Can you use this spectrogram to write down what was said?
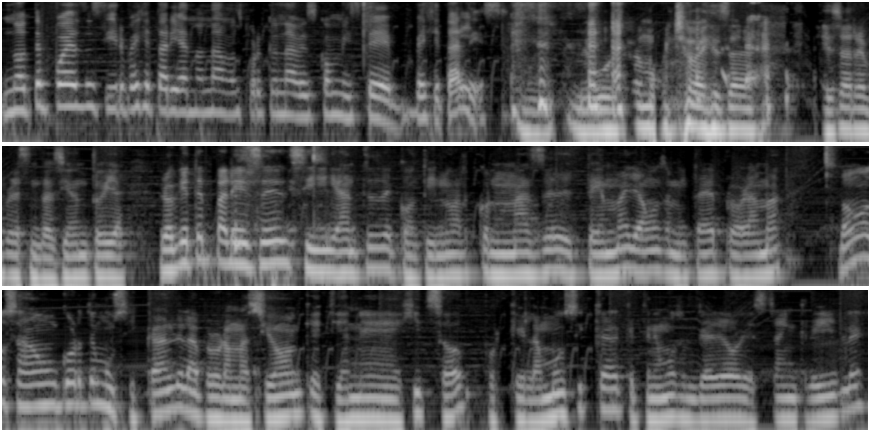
no te puedes decir vegetariano nada más porque una vez comiste vegetales. Me gusta mucho esa, esa representación tuya. Pero ¿qué te parece si antes de continuar con más del tema, ya vamos a mitad del programa, vamos a un corte musical de la programación que tiene Hits Up, porque la música que tenemos el día de hoy está increíble.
